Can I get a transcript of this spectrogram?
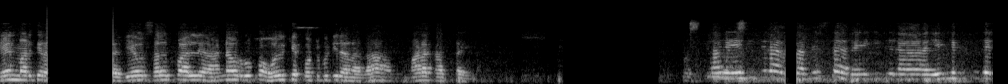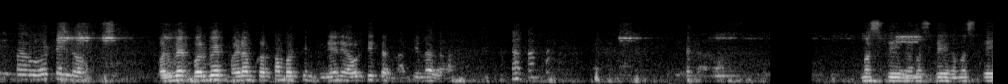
ಏನ್ ಮಾಡ್ತೀರಾ? ದೇವ್ರು ಸ್ವಲ್ಪ ಅಲ್ಲಿ ಅಣ್ಣವ್ರ ರೂಪ ಹೋಲಿಕೆ ಕೊಟ್ಟು ಬಿಟ್ಟಿದಾನಲ್ಲ ಮಾಡಕ್ ಆಗ್ತಾ ಇಲ್ಲ ಬರ್ಬೇಕ್ ಬರ್ಬೇಕ್ ಮೇಡಮ್ ಕರ್ಕೊಂಡ್ ಬರ್ತೀನಿ. ಬಿರಿಯಾನಿ ಅವ್ರು ತಿಂತಾರೆ ನಾನ್ ತಿನ್ನಲ್ಲ. ನಮಸ್ತೆ ನಮಸ್ತೆ ನಮಸ್ತೆ.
